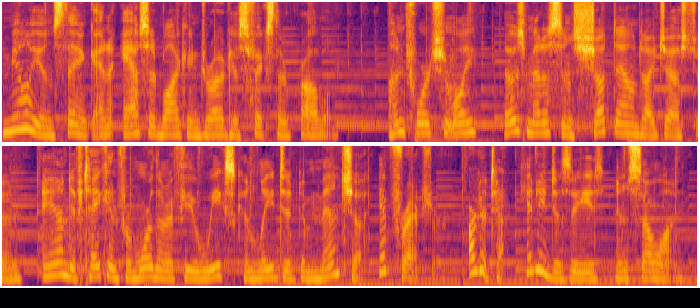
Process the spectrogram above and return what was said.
Millions think an acid blocking drug has fixed their problem. Unfortunately, those medicines shut down digestion and, if taken for more than a few weeks, can lead to dementia, hip fracture, heart attack, kidney disease, and so on.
